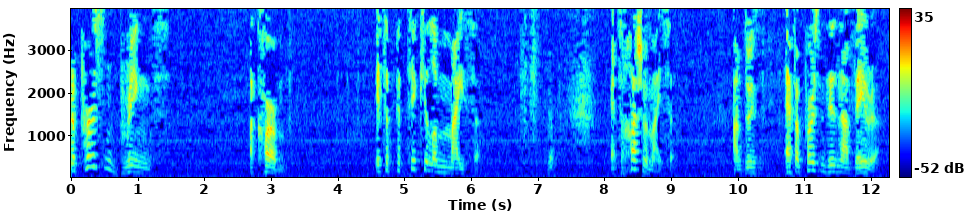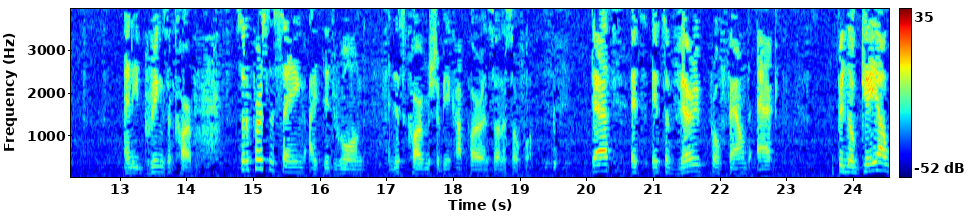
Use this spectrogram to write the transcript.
a person brings a carbon, it's a particular maisa. It's a chashva maisa. I'm doing. If a person did an avera, and he brings a carbon, so the person is saying, "I did wrong, and this carbon should be a kapara," and so on and so forth. That's it's it's a very profound act benogea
